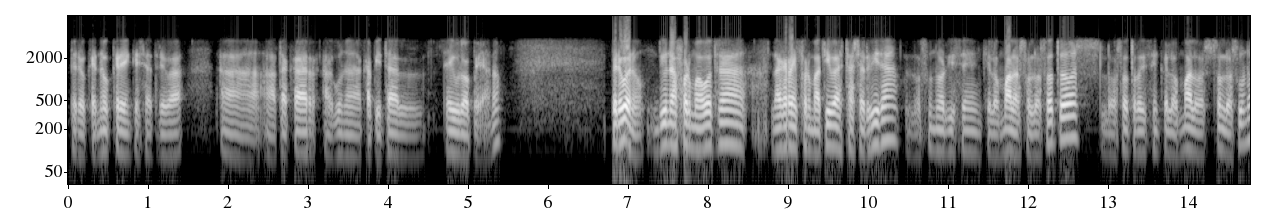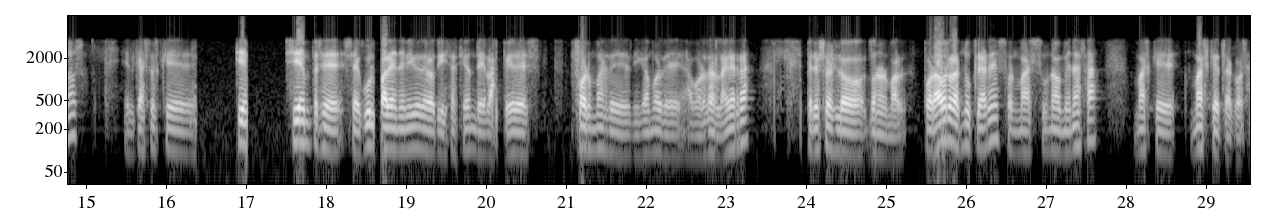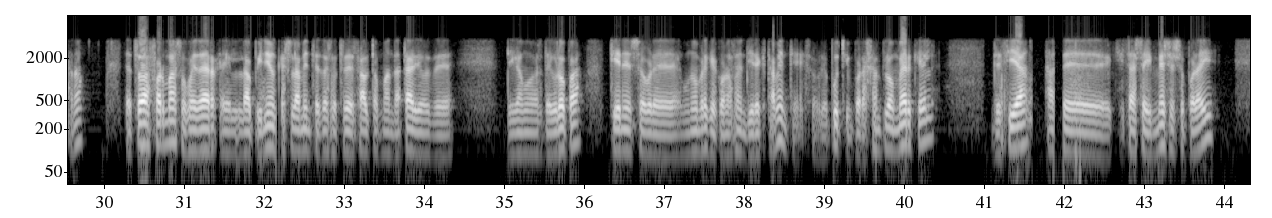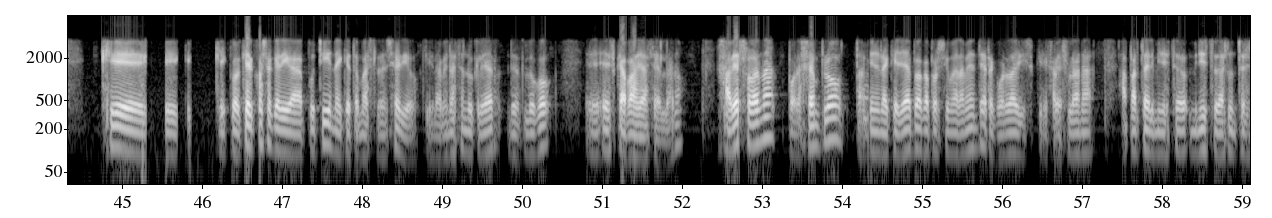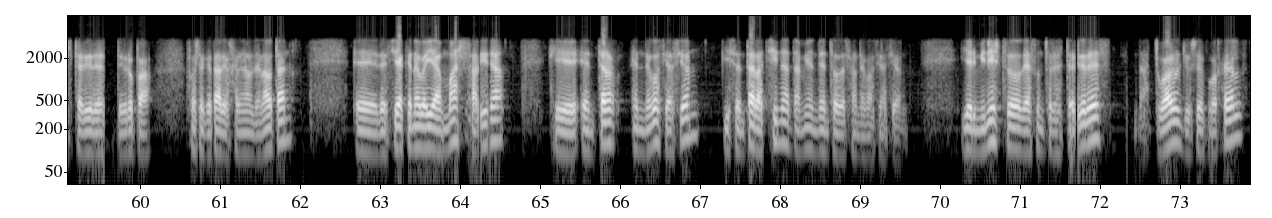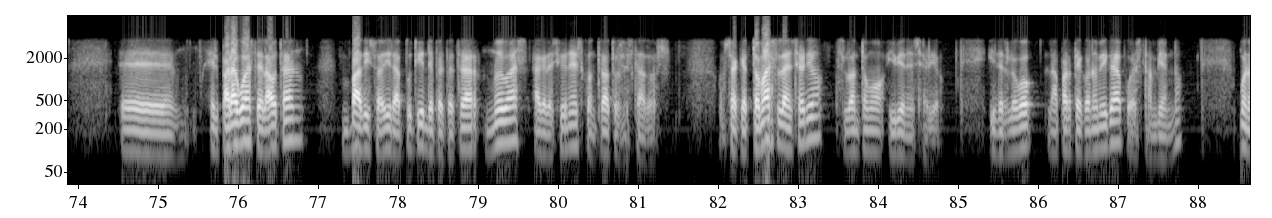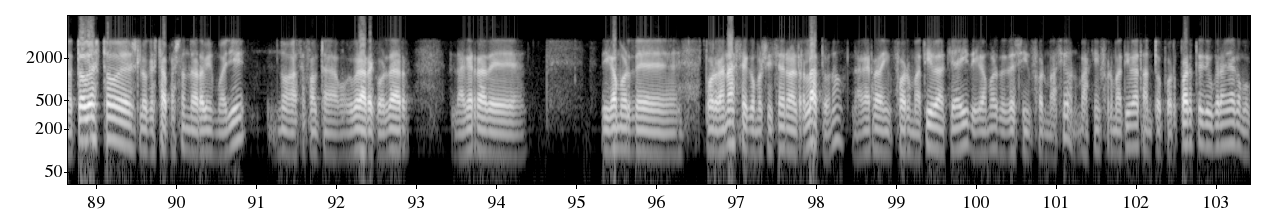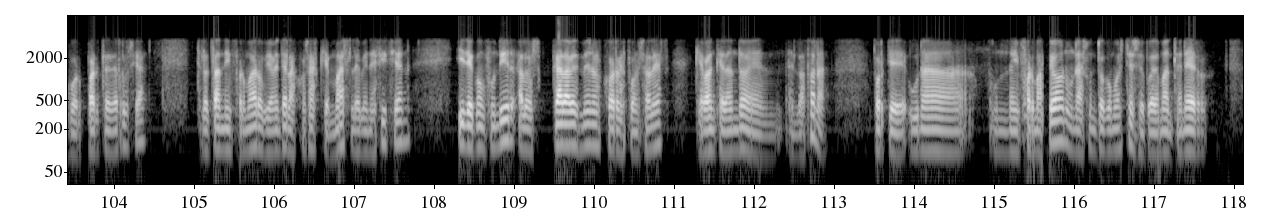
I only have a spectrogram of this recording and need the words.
pero que no creen que se atreva a, a atacar alguna capital europea, ¿no? Pero bueno, de una forma u otra, la guerra informativa está servida. Los unos dicen que los malos son los otros, los otros dicen que los malos son los unos. El caso es que siempre se, se culpa al enemigo de la utilización de las peores formas de, digamos, de abordar la guerra, pero eso es lo, lo normal. Por ahora las nucleares son más una amenaza más que más que otra cosa, ¿no? De todas formas, os voy a dar eh, la opinión que solamente dos o tres altos mandatarios de, digamos, de Europa tienen sobre un hombre que conocen directamente, sobre Putin. Por ejemplo, Merkel decía hace quizás seis meses o por ahí que, que, cualquier cosa que diga Putin hay que tomárselo en serio, que la amenaza nuclear, desde luego, eh, es capaz de hacerla, ¿no? Javier Solana, por ejemplo, también en aquella época aproximadamente, recordáis que Javier Solana, aparte del ministro, ministro de Asuntos Exteriores de Europa, fue secretario general de la OTAN, eh, decía que no veía más salida que entrar en negociación y sentar a China también dentro de esa negociación. Y el ministro de Asuntos Exteriores, actual, Josep Borrell, eh, el paraguas de la OTAN va a disuadir a Putin de perpetrar nuevas agresiones contra otros estados. O sea que tomársela en serio, se lo han tomado y bien en serio. Y desde luego la parte económica, pues también, ¿no? Bueno, todo esto es lo que está pasando ahora mismo allí. No hace falta volver a recordar la guerra de, digamos, de por ganarse, como se hicieron el relato, ¿no? La guerra informativa que hay, digamos, de desinformación, más que informativa, tanto por parte de Ucrania como por parte de Rusia, tratando de informar, obviamente, las cosas que más le benefician y de confundir a los cada vez menos corresponsales que van quedando en, en la zona. Porque una, una información, un asunto como este, se puede mantener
